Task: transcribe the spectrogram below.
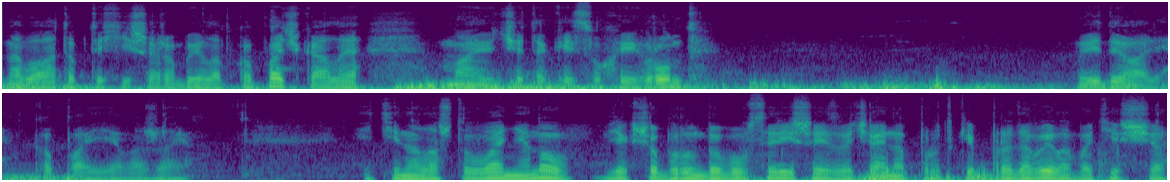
набагато б тихіше робила б копачка, але маючи такий сухий ґрунт, в ідеалі копає, я вважаю. І ті налаштування, ну, якщо б ґрунт би був сиріший, звичайно, прутки б придавила, бо ті, що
